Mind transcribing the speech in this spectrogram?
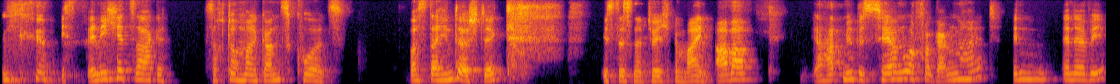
wenn ich jetzt sage, sag doch mal ganz kurz, was dahinter steckt, ist das natürlich gemein. Aber er hat mir bisher nur Vergangenheit in NRW.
